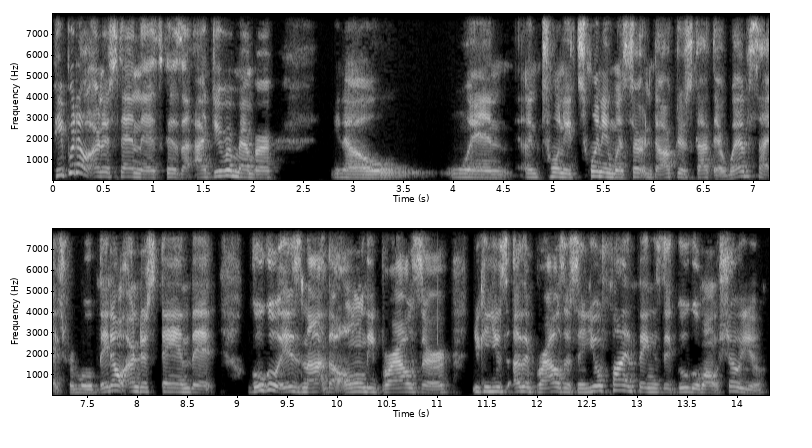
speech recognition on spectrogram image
people don't understand this because I do remember, you know, when in 2020 when certain doctors got their websites removed they don't understand that google is not the only browser. You can use other browsers and you'll find things that google won't show you.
